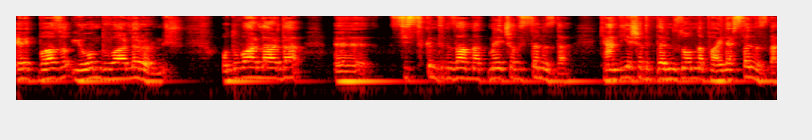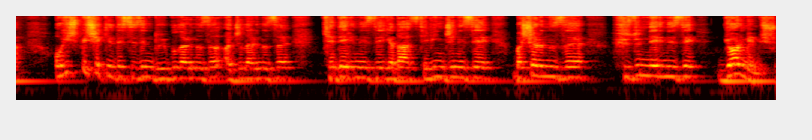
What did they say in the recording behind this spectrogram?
evet bazı yoğun duvarlar örmüş. O duvarlarda e, siz sıkıntınızı anlatmaya çalışsanız da kendi yaşadıklarınızı onunla paylaşsanız da o hiçbir şekilde sizin duygularınızı, acılarınızı, kederinizi ya da sevincinizi, başarınızı, hüzünlerinizi görmemiş,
